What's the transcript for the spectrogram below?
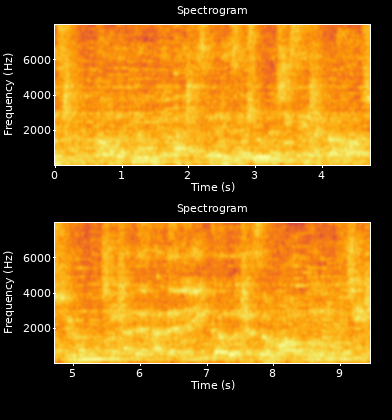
is all of you. I asked her, is it true? And she said, like a horseshoe. She got that, got that name covered as a wall wound. She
